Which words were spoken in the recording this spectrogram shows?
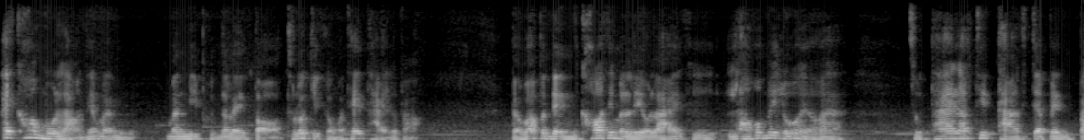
ไอ้ข้อมูลเหล่านี้มันมันมีผลอะไรต่อธุรกิจของประเทศไทยหรือเปล่า แต่ว่าประเด็นข้อที่มันเลวร้ายคือ เราก็ไม่รู้เลยว่า สุดท้ายแล้วทิศทางที่จะเป็นไป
